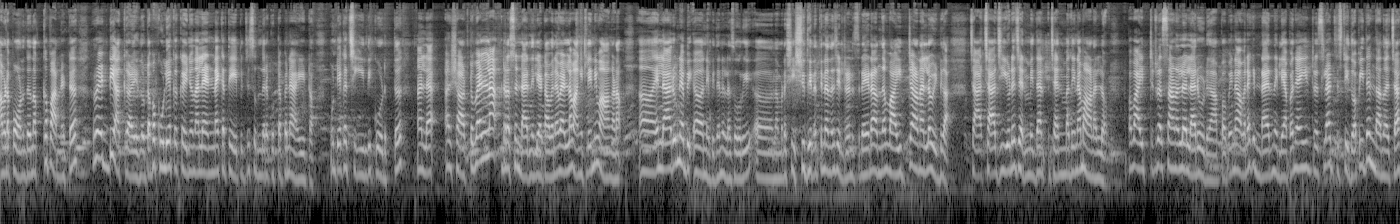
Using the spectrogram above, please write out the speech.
അവിടെ പോണത് എന്നൊക്കെ പറഞ്ഞിട്ട് റെഡി ആക്കുകയായിരുന്നു കേട്ടോ അപ്പോൾ കുളിയൊക്കെ കഴിഞ്ഞു. നല്ല എണ്ണയൊക്കെ തേപ്പിച്ച് സുന്ദര കുട്ടപ്പനായി കേട്ടോ മുടിയൊക്കെ ചീന്തി കൊടുത്ത് നല്ല ഷർട്ട് വെള്ള ഡ്രസ്സ് ഉണ്ടായിരുന്നില്ല കേട്ടോ അവനെ വെള്ള വാങ്ങിയിട്ടില്ല. ഇനി വാങ്ങണം. എല്ലാവരും നബി നബിദിനല്ല സോറി നമ്മുടെ ശിശുദിനത്തിന്റെ അന്ന് ചിൽഡ്രൻസ് ഡേയുടെ അന്ന് വൈറ്റാണല്ലോ ഇടുക. ചാച്ചാജിയുടെ ജന്മദിന ജന്മദിനമാണല്ലോ. അപ്പോൾ വൈറ്റ് ഡ്രസ്സാണല്ലോ എല്ലാവരും ഇടുക. അപ്പോൾ പിന്നെ അവനൊക്കെ ഉണ്ടായിരുന്നില്ല അപ്പോൾ ഞാൻ ഈ ഡ്രസ്സിൽ അഡ്ജസ്റ്റ് ചെയ്തു. അപ്പോൾ ഇതെന്താന്ന് വെച്ചാൽ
